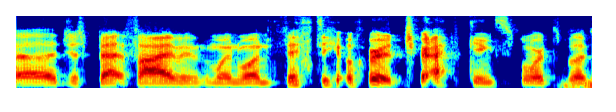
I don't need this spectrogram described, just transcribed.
uh just bet five and win 150 over at draftkings sportsbook.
